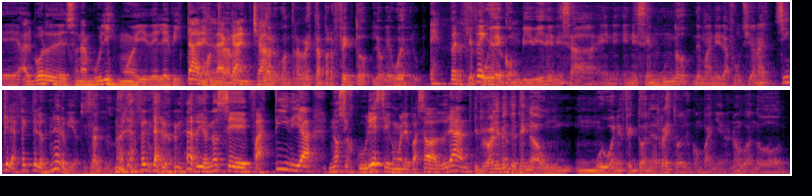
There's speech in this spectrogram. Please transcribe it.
eh, al borde del sonambulismo y del evitar en la cancha. Claro, contrarresta perfecto lo que es Westbrook. Es Que perfecto. puede convivir en, esa, en, en ese mundo de manera funcional. Sin que le afecte los nervios. Exacto. No le afecta los nervios, no se fastidia, no se oscurece como le pasaba a Durant. Y probablemente tenga un, un muy buen efecto en el resto de los compañeros, ¿no? Cuando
